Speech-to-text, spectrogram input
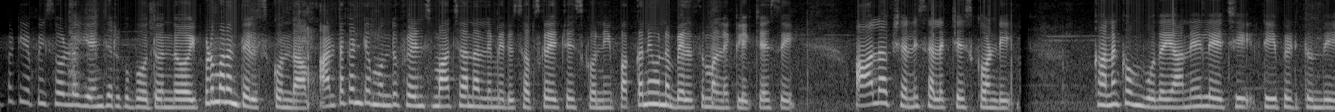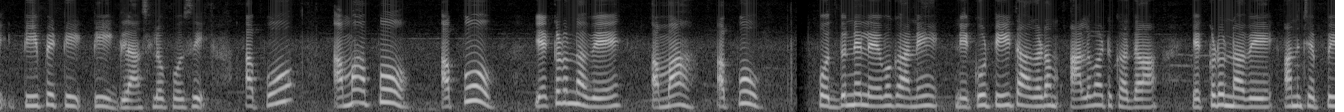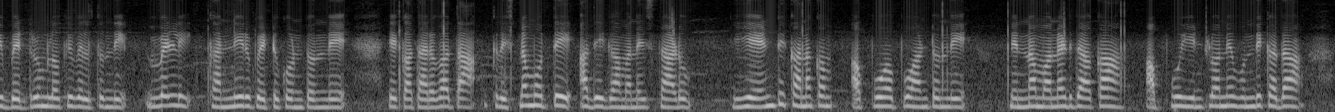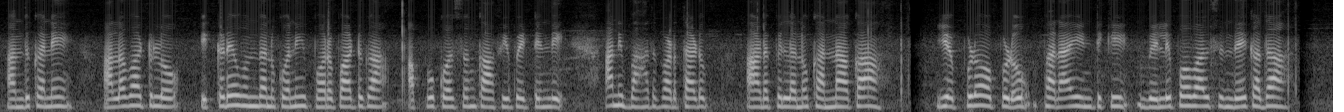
రేపటి ఎపిసోడ్లో ఏం జరగబోతుందో ఇప్పుడు మనం తెలుసుకుందాం. అంతకంటే ముందు ఫ్రెండ్స్ మా ఛానల్ని మీరు సబ్స్క్రైబ్ చేసుకొని పక్కనే ఉన్న బెల్ సిమ్మల్ని క్లిక్ చేసి ఆల్ ఆప్షన్ని సెలెక్ట్ చేసుకోండి. కనకం ఉదయాన్నే లేచి టీ పెడుతుంది. టీ పెట్టి టీ గ్లాస్లో పోసి అప్పు అమ్మ అప్పు అప్పు ఎక్కడున్నావే? అమ్మా అప్పు పొద్దున్నే లేవగానే నీకు టీ తాగడం అలవాటు కదా? ఎక్కడున్నావే? అని చెప్పి బెడ్రూమ్లోకి వెళ్తుంది. వెళ్ళి కన్నీరు పెట్టుకుంటుంది. ఇక తర్వాత కృష్ణమూర్తి అది గమనిస్తాడు. ఏంటి కనకం? అప్పు అప్పు అంటుంది. నిన్న మొన్నటిదాకా అప్పు ఇంట్లోనే ఉంది కదా. అందుకనే అలవాటులో ఇక్కడే ఉందనుకొని పొరపాటుగా అప్పు కోసం కాఫీ పెట్టింది అని బాధపడతాడు ఆడపిల్లను కన్నాక. ఎప్పుడో అప్పుడు పరాయి ఇంటికి వెళ్ళిపోవాల్సిందే కదా.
